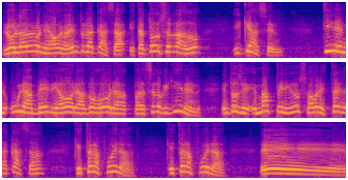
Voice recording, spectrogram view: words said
Los ladrones ahora dentro de la casa, está todo cerrado, ¿y qué hacen? Tienen una media hora, dos horas para hacer lo que quieren. Entonces es más peligroso ahora estar en la casa que estar afuera, que estar afuera. Eh,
